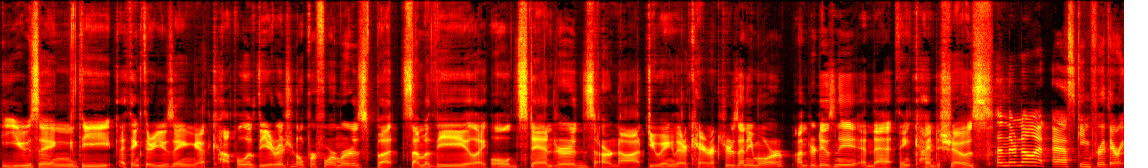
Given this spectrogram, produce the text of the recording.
using the I think they're using a couple of the original performers, but some of the like old standards are not doing their characters anymore under Disney, and that I think kind of shows. And they're not asking for their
